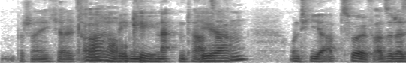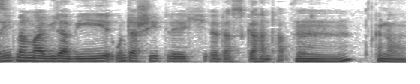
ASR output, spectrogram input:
Wahrscheinlich halt Aha, wegen okay. nackten Tatsachen. Ja. Und hier ab 12. Also da sieht man mal wieder, wie unterschiedlich äh, das gehandhabt wird. Mhm, genau.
